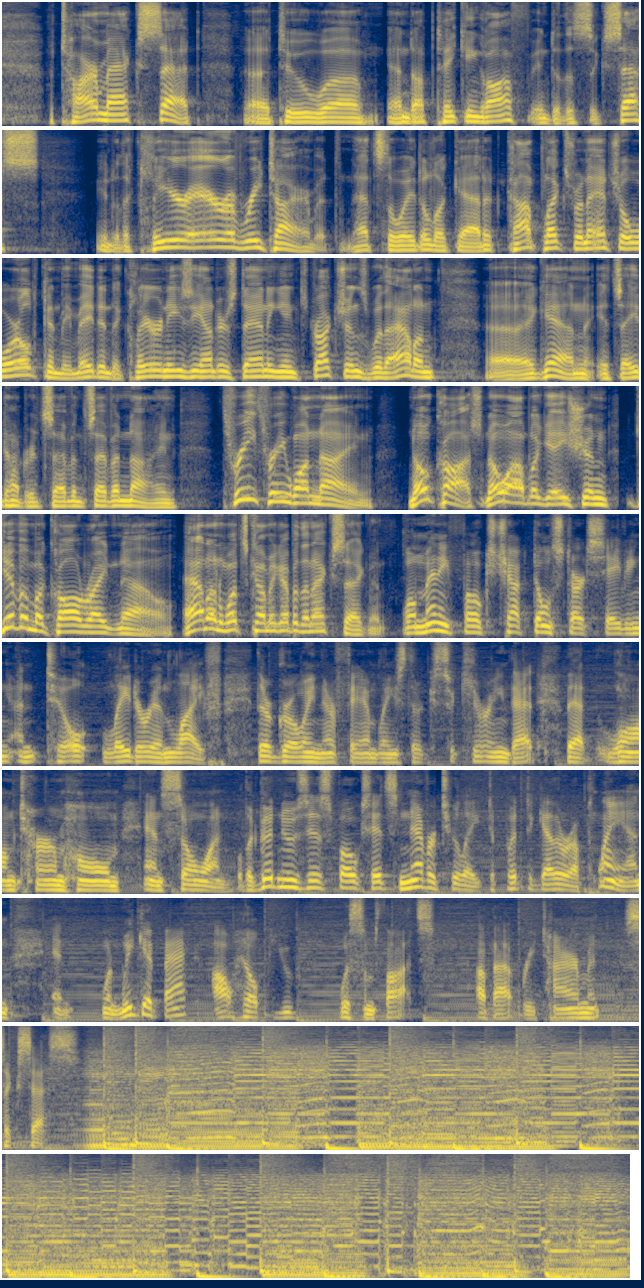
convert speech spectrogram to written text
tarmac set uh, to uh, end up taking off into the success, into the clear air of retirement. And that's the way to look at it. Complex financial world can be made into clear and easy understanding instructions with Alan. Uh, again, it's 800 779 3319. No cost, no obligation. Give them a call right now. Alan, what's coming up in the next segment? Well, many folks, Chuck, don't start saving until later in life. They're growing their families, they're securing that, that long term home, and so on. Well, the good news is, folks, it's never too late to put together a plan. And when we get back, I'll help you with some thoughts about retirement success.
